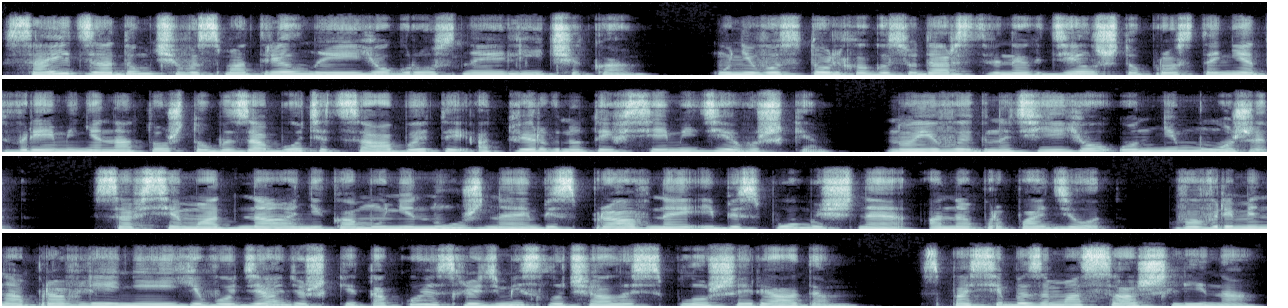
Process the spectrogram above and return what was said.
Саид задумчиво смотрел на ее грустное личико. У него столько государственных дел, что просто нет времени на то, чтобы заботиться об этой отвергнутой всеми девушке. Но и выгнать ее он не может. Совсем одна, никому не нужная, бесправная и беспомощная, она пропадет. Во времена правления его дядюшки такое с людьми случалось сплошь и рядом. Спасибо за массаж, Лина.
